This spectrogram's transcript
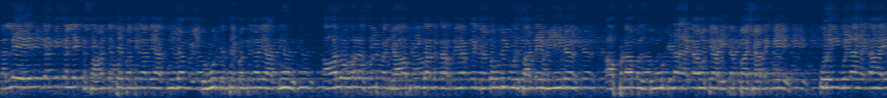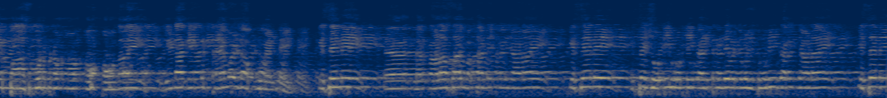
ਕੱਲੇ ਇਹ ਨਹੀਂ ਕਿ ਕੱਲੇ ਕਿਸਾਨ ਜਥੇਬੰਦੀਆਂ ਦੇ ਆਗੂ ਜਾਂ ਮਜ਼ਦੂਰ ਜਥੇਬੰਦੀਆਂ ਦੇ ਆਗੂ ਆਲ ਓਵਰ ਅਸੀਂ ਪੰਜਾਬ ਦੀ ਗੱਲ ਕਰਦੇ ਆ ਕਿ ਜਦੋਂ ਵੀ ਕੋਈ ਸਾਡੇ ਵੀਰ ਆਪਣਾ ਮਜ਼ਦੂਰ ਜਿਹੜਾ ਹੈਗਾ ਉਹ ਦਿਹਾੜੀ ਦੱਪਾ ਛੱਡ ਕੇ ਕੋਈ ਜਿਹੜਾ ਹੈਗਾ ਇਹ ਪਾਸਪੋਰਟ ਬਣਾਉਣ ਆਉ- ਆਉਂਦਾ ਹੈ ਜਿਹੜਾ ਕਿ ਇੱਕ ਟਰੈਵਲ ਡਾਕੂਮੈਂਟ ਹੈ ਕਿਸੇ ਨੇ ਨਰਕਾਣਾ ਸਾਹਿਬ ਮੱਥਾ ਟੇਕਣ ਜਾਣਾ ਏ, ਕਿਸੇ ਨੇ ਕਿਸੇ ਛੋਟੀ ਮੋਟੀ ਕੰਟਰੀ ਦੇ ਵਿੱਚ ਮਜ਼ਦੂਰੀ ਕਰਨ ਜਾਣਾ ਹੈ ਕਿਸੇ ਨੇ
